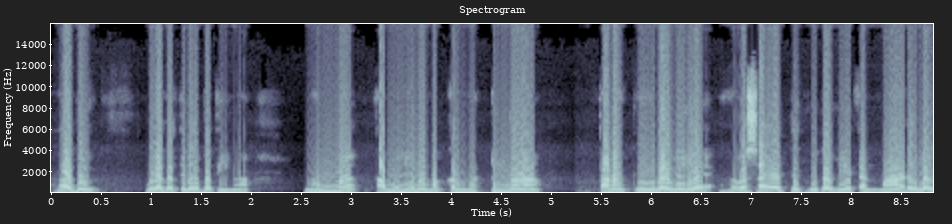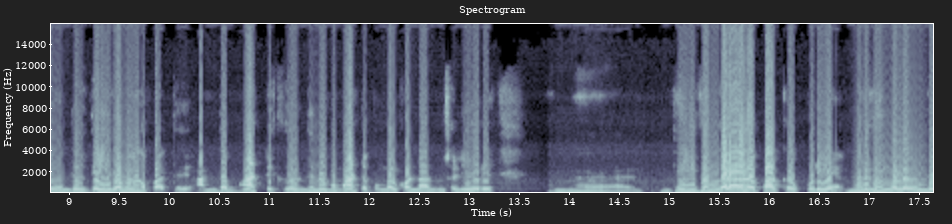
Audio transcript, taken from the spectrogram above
அதாவது உலகத்திலே பார்த்தீங்கன்னா நம்ம தமிழ் இன மக்கள் மட்டும்தான் தனக்கு உதவிய விவசாயத்துக்கு உதவிய தன் மாடுகளை வந்து தெய்வமாக பார்த்து அந்த மாட்டுக்கு வந்து நம்ம மாட்டுப் பொங்கல் கொண்டாடணும்னு சொல்லி ஒரு தெய்வங்களாக பார்க்கக்கூடிய மிருகங்கள் வந்து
